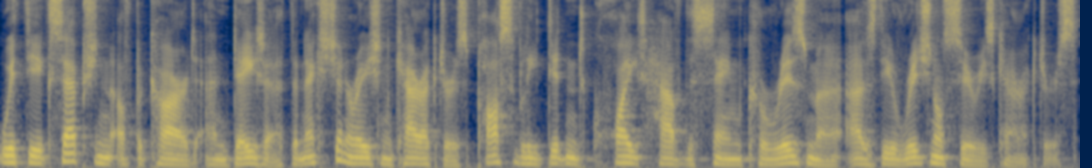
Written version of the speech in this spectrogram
With the exception of Picard and Data, the next generation characters possibly didn't quite have the same charisma as the original series characters.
